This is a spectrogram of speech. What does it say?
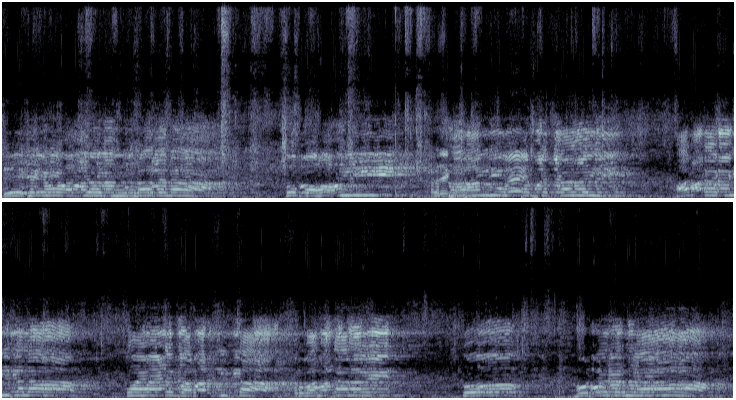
ਦੇਖ ਰਹੇ ਹੋ ਅੱਜ ਦੂਸਰਾ ਦਿਨ ਆ। ਸੋ ਬਹੁਤ ਹੀ ਕਿਸਾਨੀ ਨੂੰ ਉੱਪਰ ਚੱਕਣ ਲਈ ਹਰ ਟੈਕਨੀਕਲ ਪੁਆਇੰਟ ਤੇ ਵਰਕ ਕੀਤਾ। ਪ੍ਰਬੰਧਕਾਂ ਨੇ। ਸੋ ਤੁਹਾਡੇ ਦਰਮਿਆਨ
